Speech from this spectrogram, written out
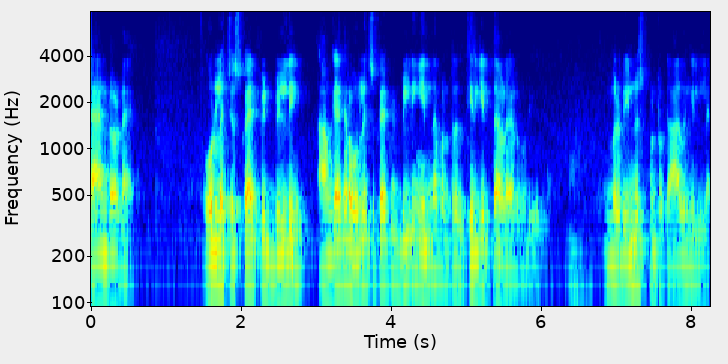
லேண்டோட ஒரு லட்சம் ஸ்கொயர் ஃபீட் பில்டிங் அவன் கேட்குற ஒரு லட்சம் ஸ்கொயர் ஃபீட் பில்டிங் என்ன பண்ணுறது கிரிக்கெட் தான் விளையாட முடியும். மறுபடியும் இன்வெஸ்ட் பண்ணுறதுக்கு ஆளுங்க இல்லை.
